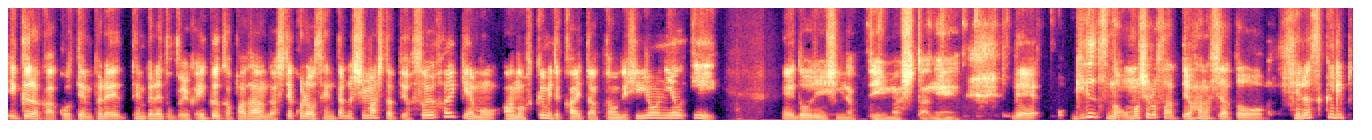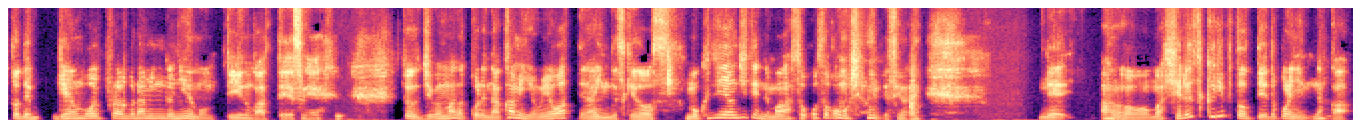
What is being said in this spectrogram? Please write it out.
いくらかこうテンプレ、テンプレートというか、いくらかパターン出してこれを選択しましたっていう、そういう背景もあの含めて書いてあったので、非常にいい、え同人誌になっていましたね。で、技術の面白さっていう話だと、シェルスクリプトでゲームボーイプログラミング入門っていうのがあってですね、ちょっと自分まだこれ中身読み終わってないんですけど、目次の時点でまあそこそこ面白いんですよね。で、あの、まあ、シェルスクリプトっていうところになんか、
